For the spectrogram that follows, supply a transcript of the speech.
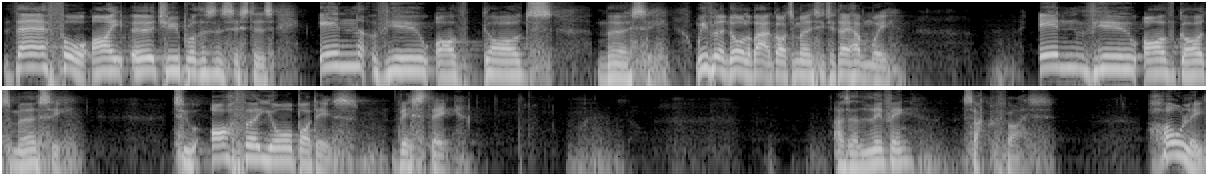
Therefore, I urge you, brothers and sisters, in view of God's mercy. We've learned all about God's mercy today, haven't we? In view of God's mercy, to offer your bodies this thing as a living sacrifice, holy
